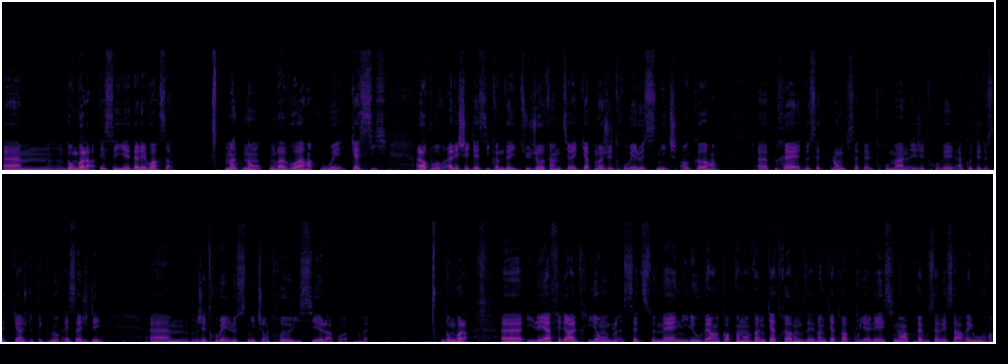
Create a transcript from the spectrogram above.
donc voilà essayez d'aller voir ça Maintenant, on va voir où est Cassie. Alors pour aller chez Cassie, comme d'habitude, je refais un petit récap. Moi, j'ai trouvé le snitch encore euh, près de cette planque qui s'appelle Truman et j'ai trouvé à côté de cette cage de Techno SHD, euh, j'ai trouvé le snitch entre ici et là, quoi, à peu près. Donc voilà. Euh, il est à Fédéral Triangle cette semaine. Il est ouvert encore pendant 24 heures. Donc vous avez 24 heures pour y aller. Sinon, après, vous savez, ça réouvre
